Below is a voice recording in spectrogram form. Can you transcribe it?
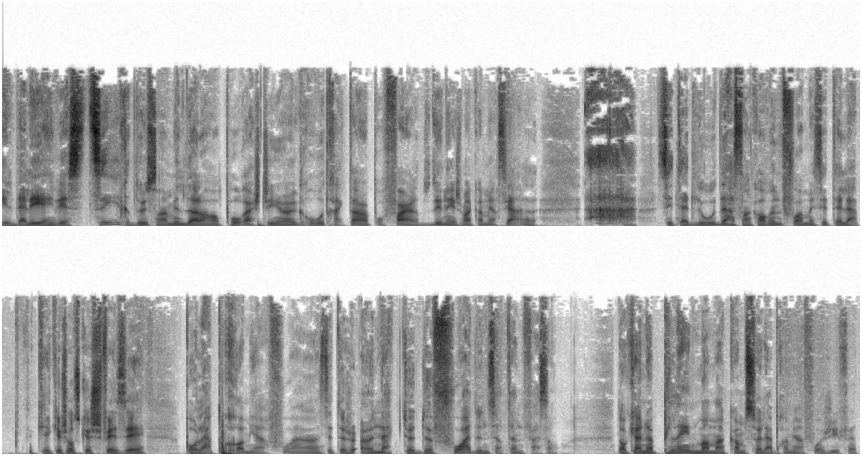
Et d'aller investir 200 000 dollars pour acheter un gros tracteur pour faire du déneigement commercial, ah, c'était de l'audace encore une fois, mais c'était la, quelque chose que je faisais pour la première fois. Hein? C'était un acte de foi d'une certaine façon. Donc, il y en a plein de moments comme ça. La première fois, j'ai fait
